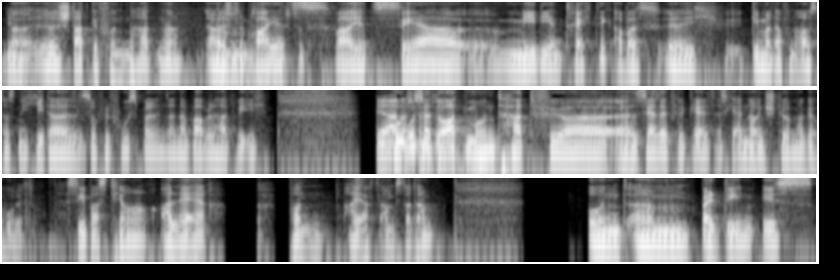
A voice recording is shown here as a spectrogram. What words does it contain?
ja. äh, stattgefunden hat. Ne? Ähm, stimmt, war, jetzt, war jetzt sehr äh, medienträchtig, aber es, äh, ich gehe mal davon aus, dass nicht jeder so viel Fußball in seiner Bubble hat wie ich. Ja, Borussia Dortmund hat für äh, sehr, sehr viel Geld sich einen neuen Stürmer geholt. Sebastian Aller von Ajax Amsterdam. Und ähm, bei dem ist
